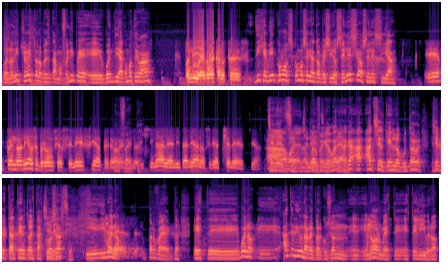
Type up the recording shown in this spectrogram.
Bueno, dicho esto, lo presentamos. Felipe, eh, buen día, ¿cómo te va? Buen día, ¿cómo están ustedes? Dije bien, ¿cómo, cómo sería tu apellido? ¿Celesia o Celesia? Eh, en realidad se pronuncia Celesia, pero en el original, en el italiano, sería Chelesia. Ah, bueno, perfecto. Acá Axel, que es locutor, siempre está atento a estas cosas. Y, bueno, perfecto. Este, bueno, eh, ha tenido una repercusión e, enorme este, este libro.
